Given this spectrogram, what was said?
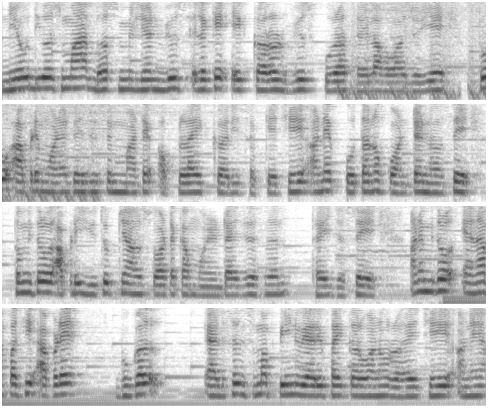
નેવું દિવસમાં દસ મિલિયન વ્યૂઝ એટલે કે એક કરોડ વ્યૂઝ પૂરા થયેલા હોવા જોઈએ. તો આપણે મોનેટાઇઝેશન માટે અપ્લાય કરી શકીએ છીએ અને પોતાનો કોન્ટેન્ટ હશે. તો મિત્રો, આપણી યુટ્યુબ ચેનલ સો ટકા મોનેટાઇઝેશન થઈ જશે. અને મિત્રો, એના પછી આપણે ગૂગલ એડસન્સમાં પિન વેરીફાઈ કરવાનું રહે છે અને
